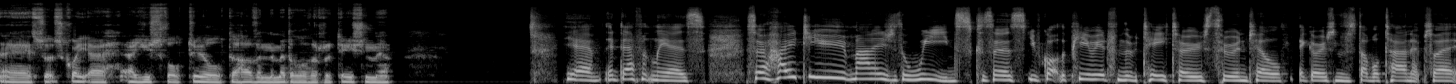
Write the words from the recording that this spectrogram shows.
Uh, so it's quite a, a useful tool to have in the middle of a rotation there. Yeah, it definitely is. So, how do you manage the weeds? Because you've got the period from the potatoes through until it goes into the stubble turnips, where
